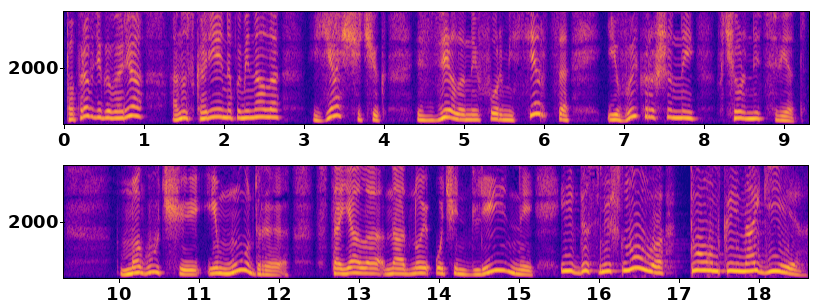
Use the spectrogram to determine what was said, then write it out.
По правде говоря, оно скорее напоминало ящичек, сделанный в форме сердца и выкрашенный в черный цвет. Могучая и мудрая стояла на одной очень длинной и до смешного тонкой ноге.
